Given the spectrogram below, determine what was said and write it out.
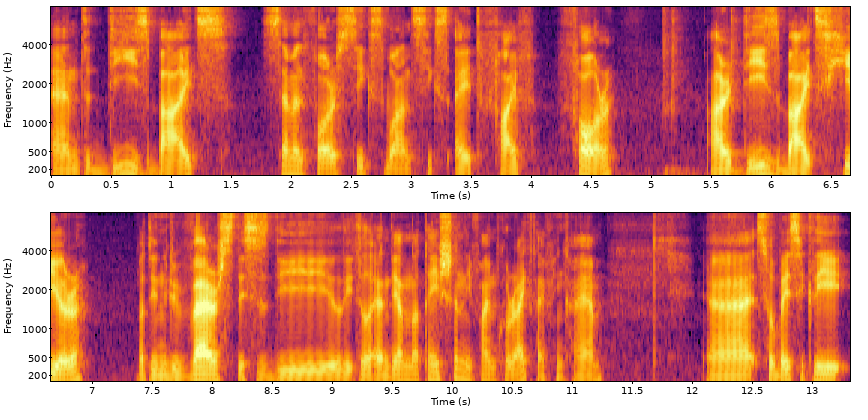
And these bytes, 74616855 4 are these bytes here, but in reverse, this is the little endian notation, if I'm correct, I think I am. Uh, so basically,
